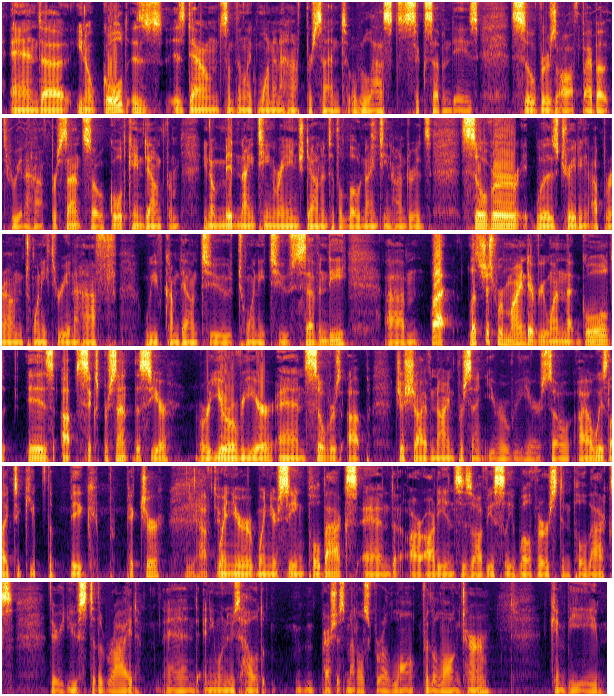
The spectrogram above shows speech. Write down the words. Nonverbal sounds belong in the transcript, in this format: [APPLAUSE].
And uh, you know, gold is is down something like one and a half percent over the last six seven days. Silver's off by about three and a half percent. So gold came down from you know mid nineteen range down into the low nineteen hundreds. Silver was trading up around twenty three and a half. We've come down to twenty two seventy. Um, but let's just remind everyone that gold is up six percent this year or year over year, and silver's up just shy of 9% year over year. So I always like to keep the big picture You have to. when you're when you're seeing pullbacks and our audience is obviously well versed in pullbacks. They're used to the ride and anyone who's held precious metals for a long for the long term can be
